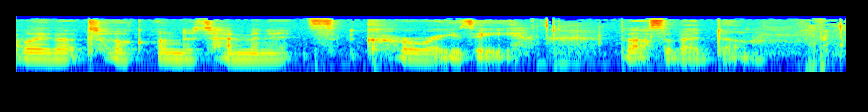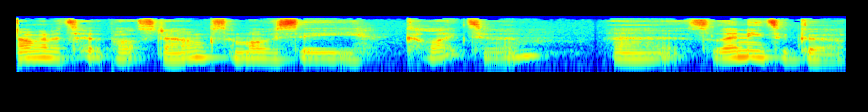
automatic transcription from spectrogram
Believe that took under 10 minutes. Crazy. But that's the bed done. I'm going to take the pots down because I'm obviously collecting them. Uh, so they need to go.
